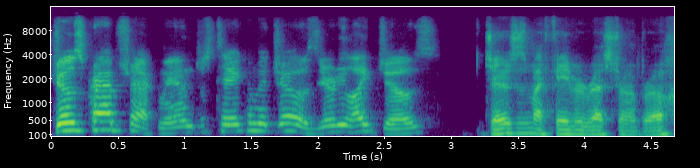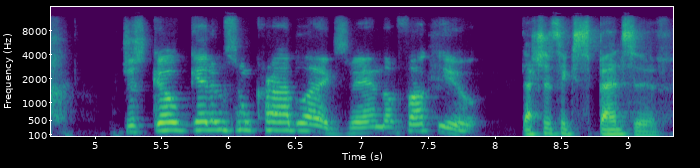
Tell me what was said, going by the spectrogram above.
Joe's Crab Shack, man. Just take him to Joe's. You already like Joe's. Joe's is my favorite restaurant, bro. Just go get him some crab legs, man. They'll fuck you. That's just expensive.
